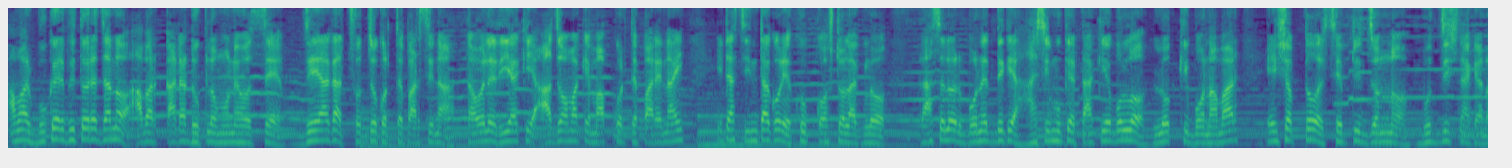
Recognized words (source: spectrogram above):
আমার বুকের ভিতরে যেন আবার কাটা ঢুকলো মনে হচ্ছে। যে আঘাত সহ্য করতে পারছি না। তাহলে রিয়া কি আজও আমাকে মাফ করতে পারে নাই? এটা চিন্তা করে খুব কষ্ট লাগল। রাসেল ওর বোনের দিকে হাসি মুখে তাকিয়ে বলল, লক্ষ্মী বোন আমার, এইসব তোর সেফটির জন্য, বুঝছিস না কেন?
